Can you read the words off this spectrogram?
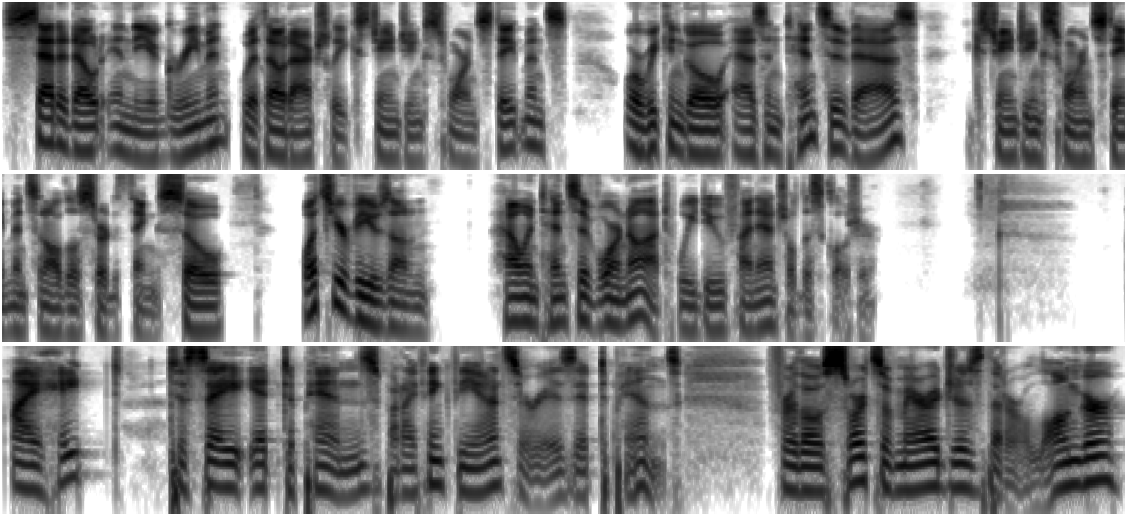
set it out in the agreement without actually exchanging sworn statements, or we can go as intensive as exchanging sworn statements and all those sort of things. So, what's your views on how intensive or not we do financial disclosure? I hate to say it depends, but I think the answer is it depends. For those sorts of marriages that are longer,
